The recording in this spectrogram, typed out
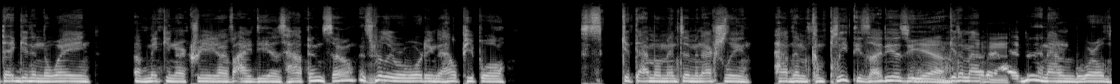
that get in the way of making our creative ideas happen. So it's Mhm. really rewarding to help people get that momentum and actually have them complete these ideas. You know, Yeah. get them out of their Mhm. head and out into the world.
